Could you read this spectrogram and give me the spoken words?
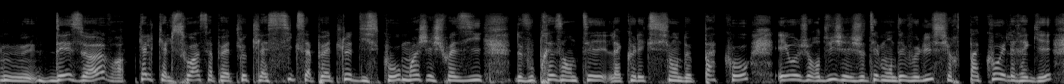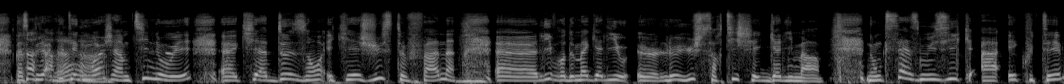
hum, des œuvres, quelles qu'elles soient, ça peut être le classique, ça peut être le disco. Moi j'ai choisi de vous présenter la collection de Paco. Et aujourd'hui, j'ai jeté mon dévolu sur Paco et le reggae. Parce que à côté de moi, j'ai un petit Noé euh, qui a deux ans et qui est juste fan. Euh, livre de Magali euh, Lehuche sorti chez Gallimard. Donc 16 musiques à écouter.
